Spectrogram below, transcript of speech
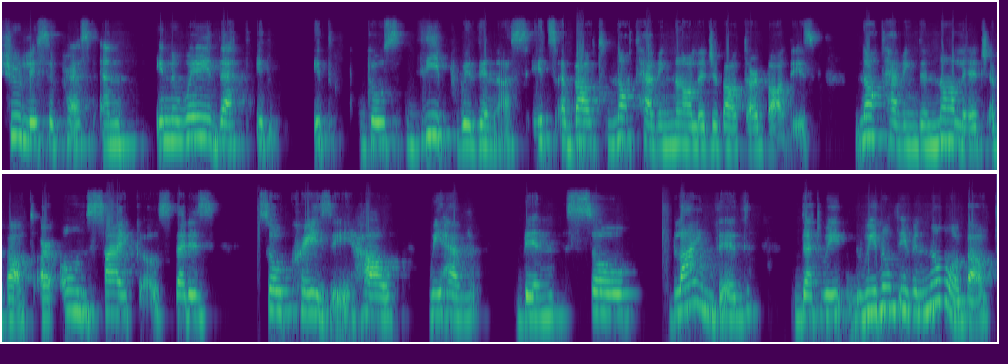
truly suppressed, and in a way that it it goes deep within us. It's about not having knowledge about our bodies, not having the knowledge about our own cycles. That is so crazy how we have been so blinded that we we don't even know about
